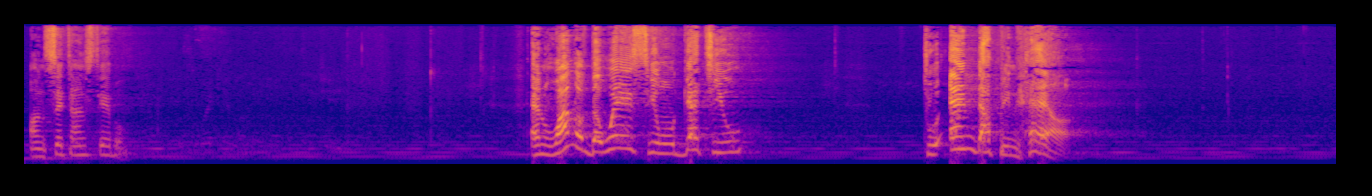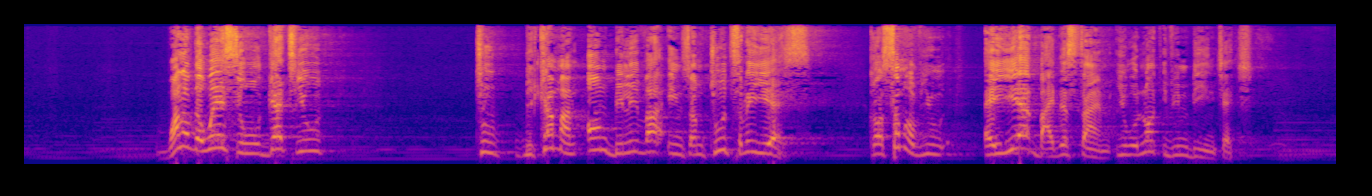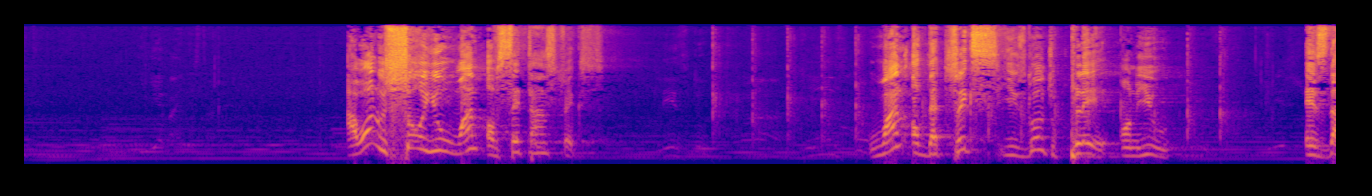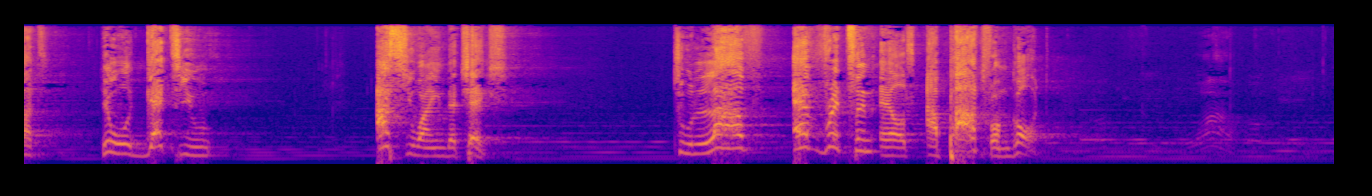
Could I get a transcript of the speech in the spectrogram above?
on Satan's table. And one of the ways he will get you to end up in hell, one of the ways he will get you to become an unbeliever in some two, three years. Because some of you, a year by this time, you will not even be in church. I want to show you one of Satan's tricks. One of the tricks he's going to play on you is that he will get you as you are in the church to love everything else apart from God.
